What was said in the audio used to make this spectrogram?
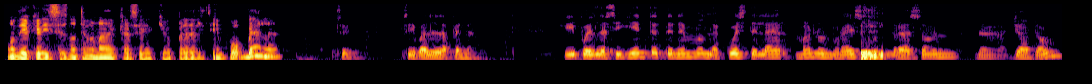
un día que dices, no tengo nada que hacer, quiero perder el tiempo, véanla. Sí, sí, vale la pena. Y pues la siguiente tenemos la cuestelar Marlon Moraes contra Son Jadong.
